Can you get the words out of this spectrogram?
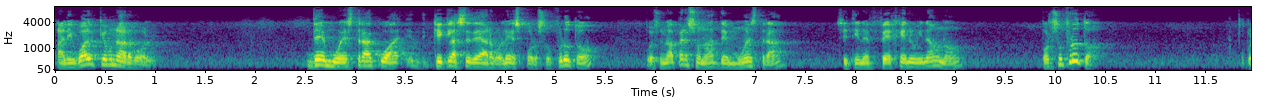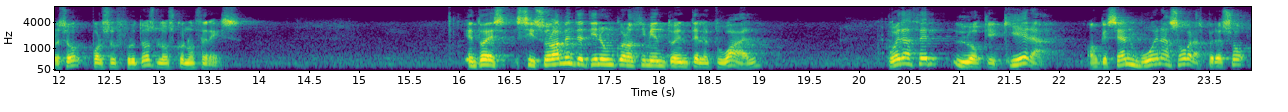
Al igual que un árbol demuestra qué clase de árbol es por su fruto, pues una persona demuestra si tiene fe genuina o no por su fruto. Por eso, por sus frutos los conoceréis. Entonces, si solamente tiene un conocimiento intelectual, puede hacer lo que quiera, aunque sean buenas obras, pero eso,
